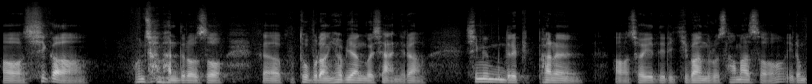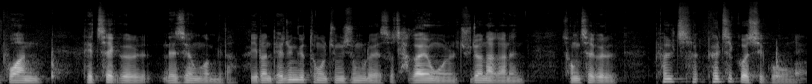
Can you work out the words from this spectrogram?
어, 시가 혼자 만들어서 어, 국토부랑 협의한 것이 아니라 시민분들의 비판을 어, 저희들이 기반으로 삼아서 이런 보완 대책을 내세운 겁니다. 이런 대중교통을 중심으로 해서 자가용을 줄여나가는 정책을 펼치, 펼칠 것이고 네.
